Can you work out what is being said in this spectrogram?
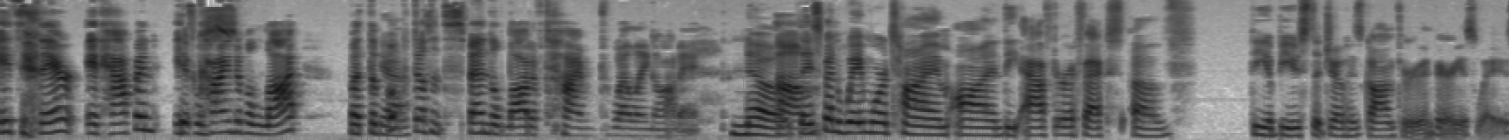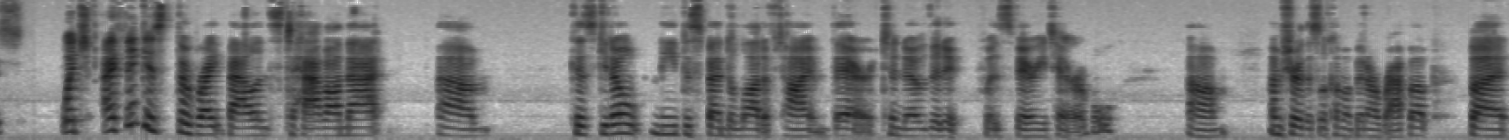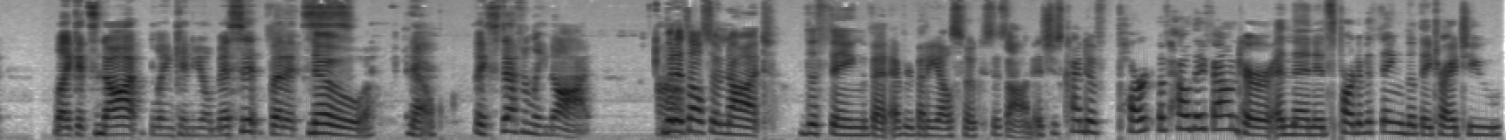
it's there, it happened, it's It was- kind of a lot, but the Yeah. book doesn't spend a lot of time dwelling on it. no Um, they spend way more time on the after effects of the abuse that jo has gone through in various ways which I think is the right balance to have on that. Um, because you don't need to spend a lot of time there to know that it was very terrible. Um, I'm sure this will come up in our wrap up, but like it's not blink and you'll miss it, but it's no no it's definitely not. but it's also not the thing that everybody else focuses on. It's just kind of part of how they found her, and then it's part of a thing that they try to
